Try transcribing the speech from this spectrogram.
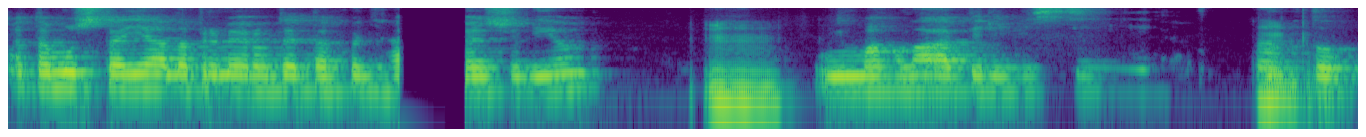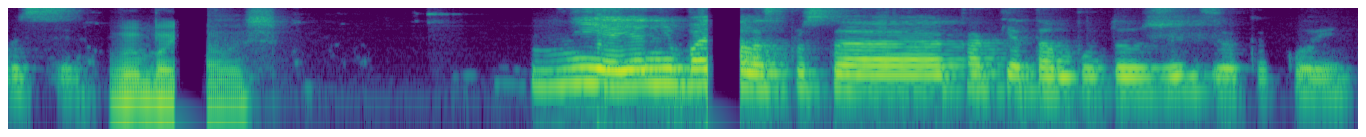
Потому что я, например, вот это хоть жилье Угу. не могла перевести на Вы- автобусе. Ви боялись. Не, я не боялась, просто как я там буду жить, за какой.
